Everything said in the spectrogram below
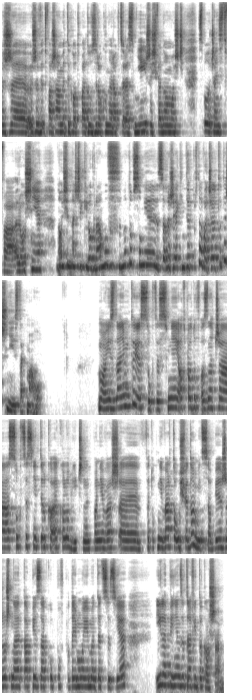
że, że wytwarzamy tych odpadów z roku na rok coraz mniej, że świadomość społeczeństwa rośnie? No 18 kg, no to w sumie zależy jak interpretować, ale to też nie jest tak mało. Moim zdaniem to jest sukces. Mniej odpadów oznacza sukces nie tylko ekologiczny, ponieważ e, według mnie warto uświadomić sobie, że już na etapie zakupów podejmujemy decyzję, ile pieniędzy trafi do kosza.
